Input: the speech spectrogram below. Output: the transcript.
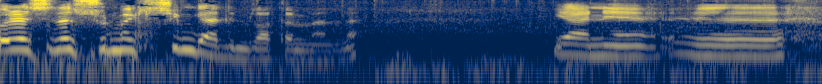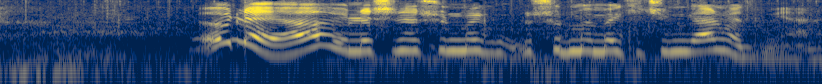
Öylesine sürmek için geldim zaten ben de. Yani eee Öyle ya. Öylesine sürmek, sürmemek için gelmedim yani.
